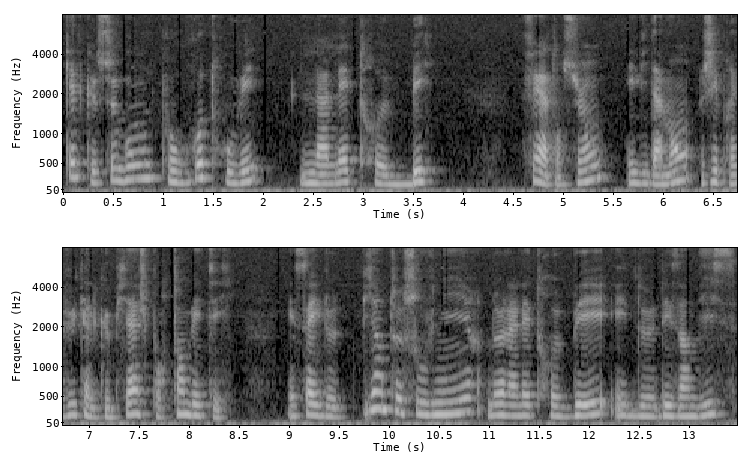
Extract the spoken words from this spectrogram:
quelques secondes pour retrouver la lettre B. Fais attention, évidemment, j'ai prévu quelques pièges pour t'embêter. Essaye de bien te souvenir de la lettre B et de, des indices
